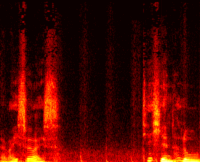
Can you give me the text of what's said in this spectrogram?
Wer weiß, wer weiß. Tierchen, hallo.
